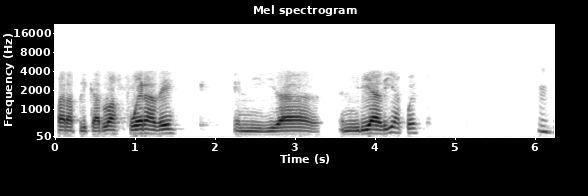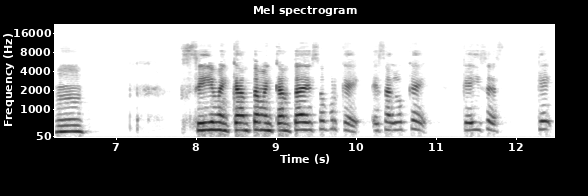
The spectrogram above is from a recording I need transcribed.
para aplicarlo afuera de, en mi vida, en mi día a día, pues. Sí, me encanta, me encanta eso porque es algo que, que dices, que,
